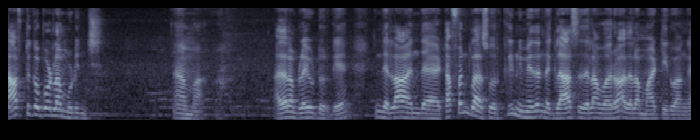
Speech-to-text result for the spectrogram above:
லாஃப்ட் கபோர்டெலாம் முடிஞ்சு. ஆமாம் அதெல்லாம் ப்ளைவுட் ஒர்க்கு இந்த லா இந்த டஃப் அண்ட் கிளாஸ் ஒர்க்கு இனிமேல் தான் இந்த கிளாஸ் இதெல்லாம் வரும் அதெல்லாம் மாட்டிடுவாங்க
